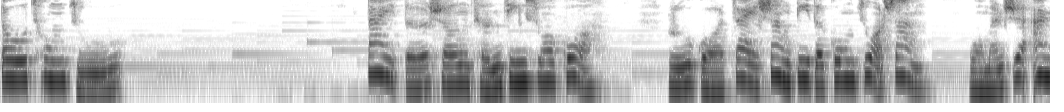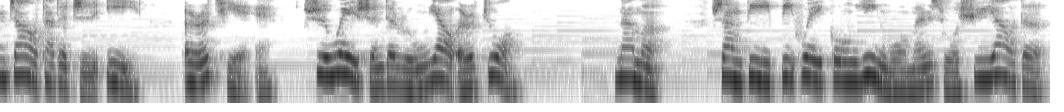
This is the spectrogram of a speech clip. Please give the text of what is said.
都充足。”戴德生曾经说过：“如果在上帝的工作上，我们是按照他的旨意，而且……”是为神的荣耀而做，那么上帝必会供应我们所需要的。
